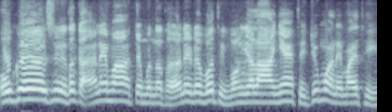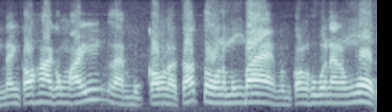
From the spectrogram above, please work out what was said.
Ok, xin chào tất cả anh em ha. Chào mừng toàn thể anh em đến với Thiện Vân Gia Lai nha. Thì trước mặt anh em Thiện đang có hai con máy là một con là Tato 503 và một con là Hubana 51.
